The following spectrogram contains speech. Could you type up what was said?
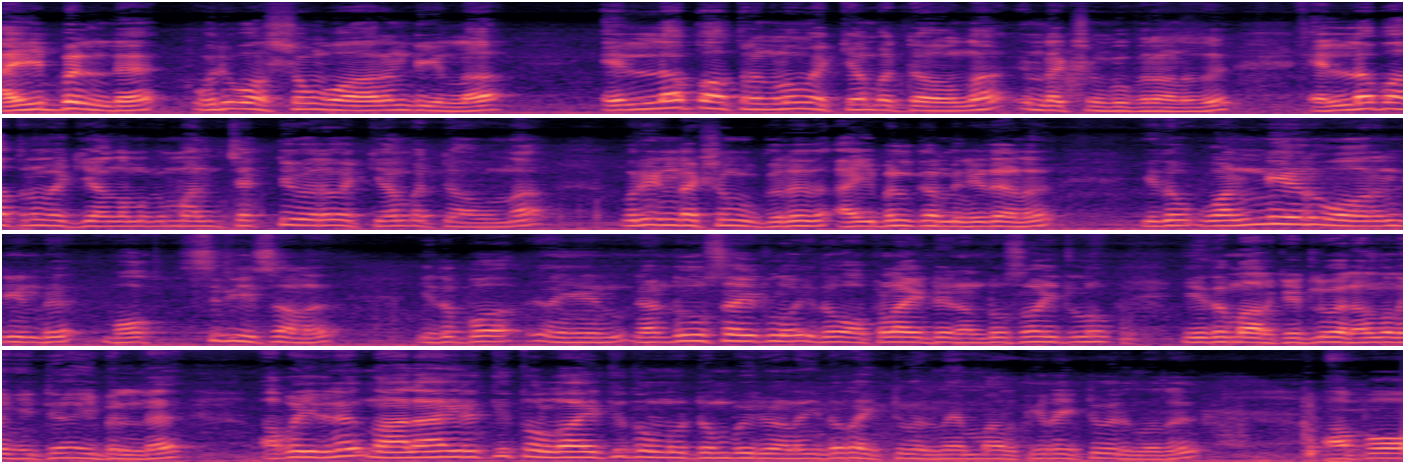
ഐബലിന്റെ ഒരു വർഷം വാറണ്ടിയുള്ള എല്ലാ പാത്രങ്ങളും വയ്ക്കാൻ പറ്റാവുന്ന ഇൻഡക്ഷൻ കുക്കറാണിത്. എല്ലാ പാത്രവും വയ്ക്കാൻ നമുക്ക് മൺചട്ടി വരെ വയ്ക്കാൻ പറ്റാവുന്ന ഒരു ഇൻഡക്ഷൻ കുക്കർ ഐബൽ കമ്പനിയുടെയാണ്. ഇത് വൺ ഇയർ വാറണ്ടി ഉണ്ട്. ബോക്സ് പീസാണ് ഇതിപ്പോൾ രണ്ട് ദിവസമായിട്ടുള്ളൂ ഇത് ഓപ്പൺ ആയിട്ട്. രണ്ട് ദിവസമായിട്ടുള്ളൂ ഇത് മാർക്കറ്റിൽ വരാൻ തുടങ്ങിയിട്ട് ഐബലിന്റെ അപ്പോൾ ഇതിന് നാലായിരത്തി തൊള്ളായിരത്തി തൊണ്ണൂറ്റൊമ്പത് രൂപയാണ് ഇതിന്റെ റേറ്റ് വരുന്നത് എം ആർ പി റേറ്റ് വരുന്നത്. അപ്പോൾ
